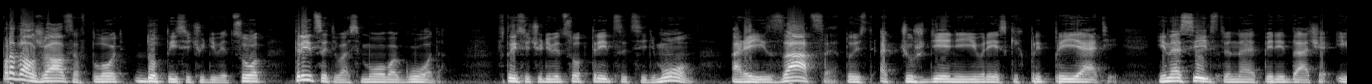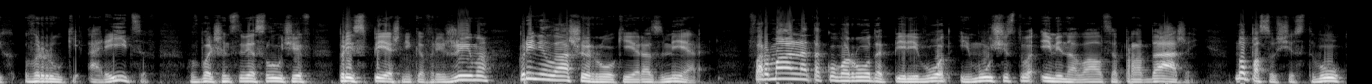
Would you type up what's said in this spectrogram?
продолжался вплоть до 1938 года. В 1937 ареизация, то есть отчуждение еврейских предприятий, и насильственная передача их в руки арийцев, в большинстве случаев приспешников режима, приняла широкие размеры. Формально такого рода перевод имущества именовался продажей, но по существу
